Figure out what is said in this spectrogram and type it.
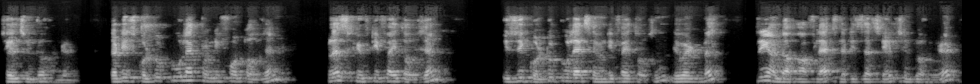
sales into 100. That is equal to 2,24,000 plus 55,000 is equal to 2,75,000 divided by three and a half lakhs. That is the sales into 100.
